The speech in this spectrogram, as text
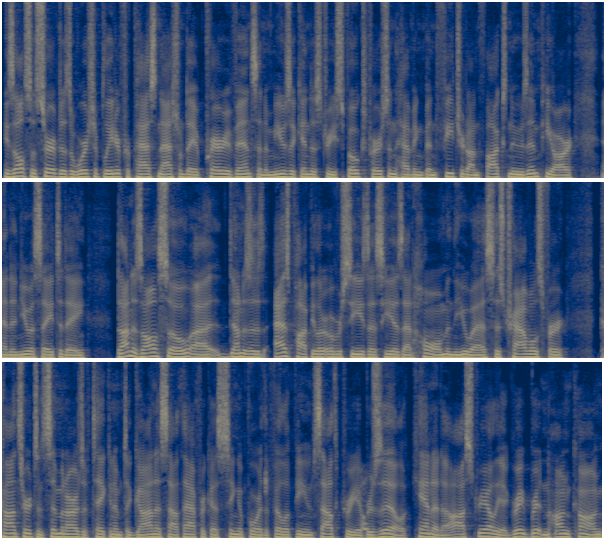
He's also served as a worship leader for past National Day of Prayer events and a music industry spokesperson, having been featured on Fox News, NPR, and in USA Today. Don is also uh, Don is as popular overseas as he is at home in the U.S. His travels for concerts and seminars have taken him to Ghana, South Africa, Singapore, the Philippines, South Korea, Brazil, Canada, Australia, Great Britain, Hong Kong,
